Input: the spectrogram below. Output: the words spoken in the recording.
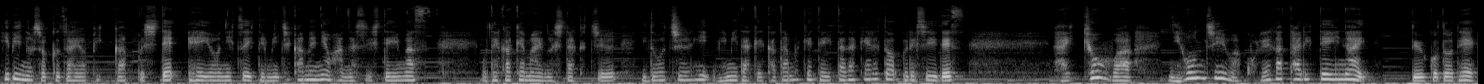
日々の食材をピックアップして栄養について短めにお話ししています。お出かけ前の支度中移動中に耳だけ傾けていただけると嬉しいです。はい、今日は日本人はこれが足りていないということで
